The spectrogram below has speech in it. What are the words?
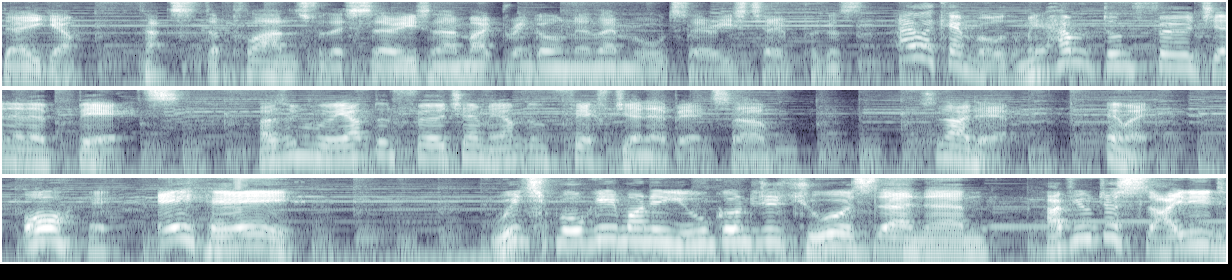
there you go. That's the plans for this series, and I might bring on an Emerald series too because I like Emerald. I mean, I haven't done third gen in a bit. I was thinking we haven't done third gen, we haven't done fifth gen in a bit, so it's an idea. Anyway, Oh, hey, hey. Which Pokemon are you going to choose then? Um, have you decided?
